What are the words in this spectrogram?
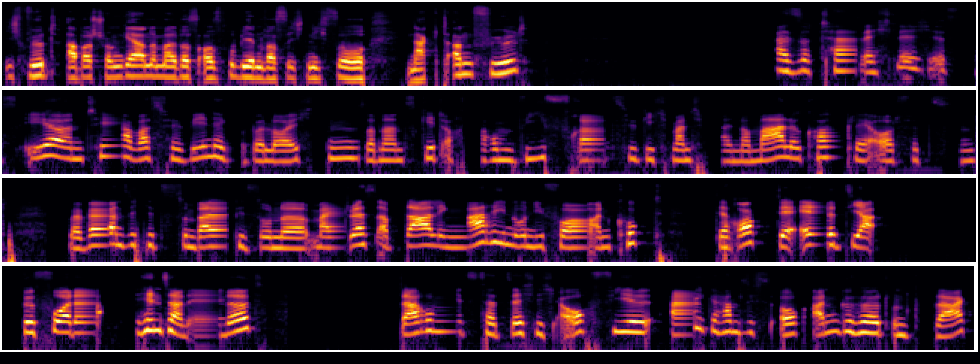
ich würde aber schon gerne mal was ausprobieren, was sich nicht so nackt anfühlt? Also tatsächlich ist es eher ein Thema, was wir weniger beleuchten, sondern es geht auch darum, wie freizügig manchmal normale Cosplay-Outfits sind. Weil wenn man sich jetzt zum Beispiel so eine My Dress Up Darling Marienuniform anguckt, der Rock, der endet ja, bevor der Hintern endet. Darum geht es tatsächlich auch viel. Einige haben sich auch angehört und gesagt,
